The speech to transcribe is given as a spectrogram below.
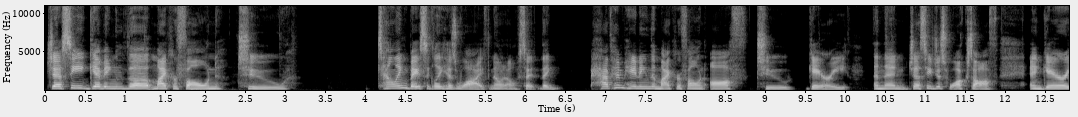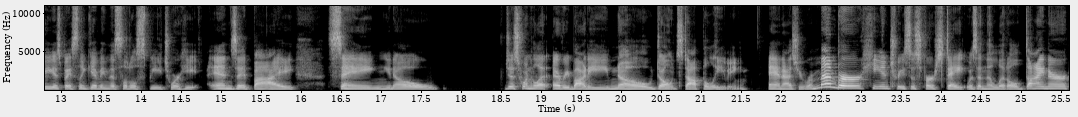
Jesse giving the microphone to telling basically his wife. No, no. So they have him handing the microphone off to Gary. And then Jesse just walks off. And Gary is basically giving this little speech where he ends it by saying, you know, just want to let everybody know don't stop believing. And as you remember, he and Theresa's first date was in the little diner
